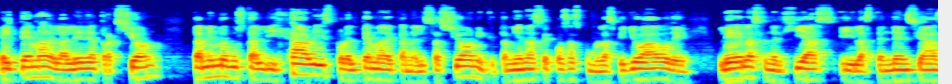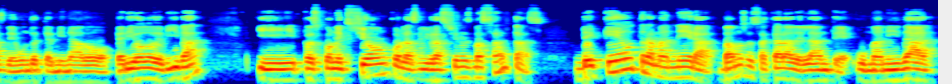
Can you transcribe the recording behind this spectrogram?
el tema de la ley de atracción. También me gusta Lee Harris por el tema de canalización y que también hace cosas como las que yo hago de leer las energías y las tendencias de un determinado periodo de vida y pues conexión con las vibraciones más altas. ¿De qué otra manera vamos a sacar adelante humanidad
